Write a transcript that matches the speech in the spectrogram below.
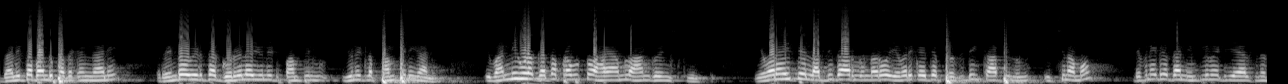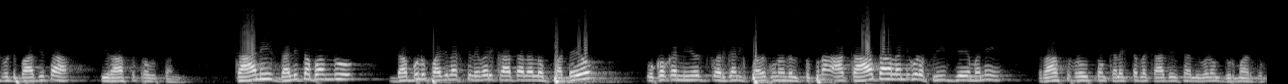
దళిత బంధు పథకం కానీ రెండో విడత గొర్రెల యూనిట్ పంపిణీ యూనిట్ల పంపిణీ కానీ ఇవన్నీ కూడా గత ప్రభుత్వ హయాంలో ఆన్గోయింగ్ స్కీమ్స్ ఎవరైతే లబ్ధిదారులు ఉన్నారో ఎవరికైతే ప్రొసీడింగ్ కాపీలు ఇచ్చినామో డెఫినెట్గా దాన్ని ఇంప్లిమెంట్ చేయాల్సినటువంటి బాధ్యత ఈ రాష్ట్ర ప్రభుత్వాన్ని కానీ దళిత బంధు డబ్బులు పది లక్షలు ఎవరి ఖాతాలలో పడ్డాయో ఒక్కొక్క నియోజకవర్గానికి పదకొండు వందల చొప్పున ఆ ఖాతాలన్నీ కూడా ఫ్రీజ్ చేయమని రాష్ట్ర ప్రభుత్వం కలెక్టర్లకు ఆదేశాలు ఇవ్వడం దుర్మార్గం.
